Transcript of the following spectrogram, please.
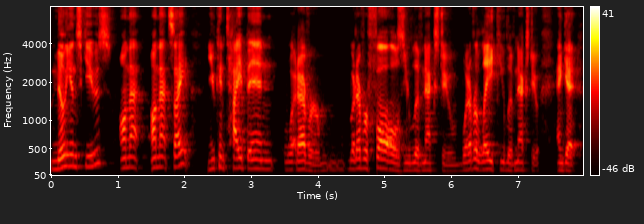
million SKUs on that on that site. You can type in whatever whatever falls you live next to, whatever lake you live next to and get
